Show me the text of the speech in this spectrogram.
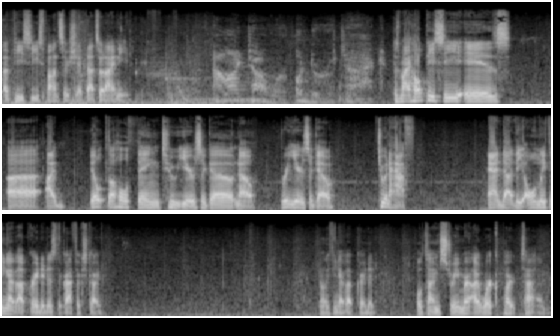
a PC sponsorship. That's what I need. Allied tower under attack. Because my whole PC is uh, I built the whole thing two years ago. No, three years ago. Two and a half. And uh, the only thing I've upgraded is the graphics card. The only thing I've upgraded. Full-time streamer. I work part-time.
